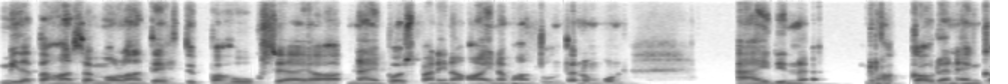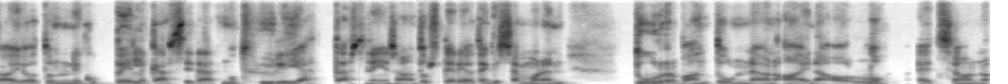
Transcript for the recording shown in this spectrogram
mitä tahansa me ollaan tehty pahuuksia ja näin poispäin, niin aina mä oon tuntenut mun äidin rakkauden, enkä ole joutunut niin pelkää sitä, että mut hyljättäisiin niin sanotusti. Eli jotenkin semmoinen turvan tunne on aina ollut, että se on,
